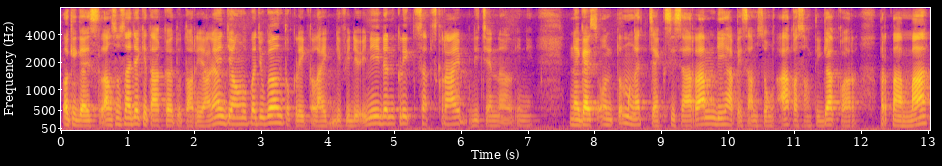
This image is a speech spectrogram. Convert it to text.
Oke guys langsung saja kita ke tutorialnya. Jangan lupa juga untuk klik like di video ini dan klik subscribe di channel ini. Nah guys untuk mengecek sisa RAM di HP Samsung A03 Core pertama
